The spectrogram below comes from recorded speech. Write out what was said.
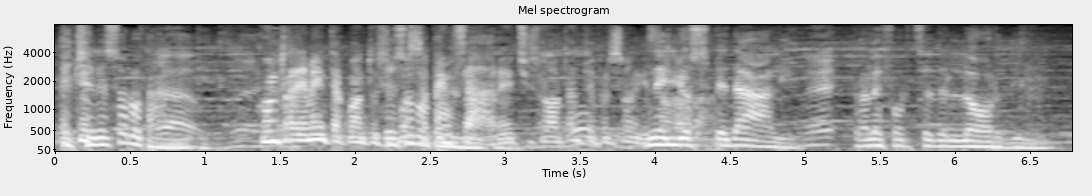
E ce ne sono tanti. contrariamente a quanto Ce si possa pensare, ci sono tante persone che Negli stanno ospedali, Eh. tra le forze dell'ordine.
